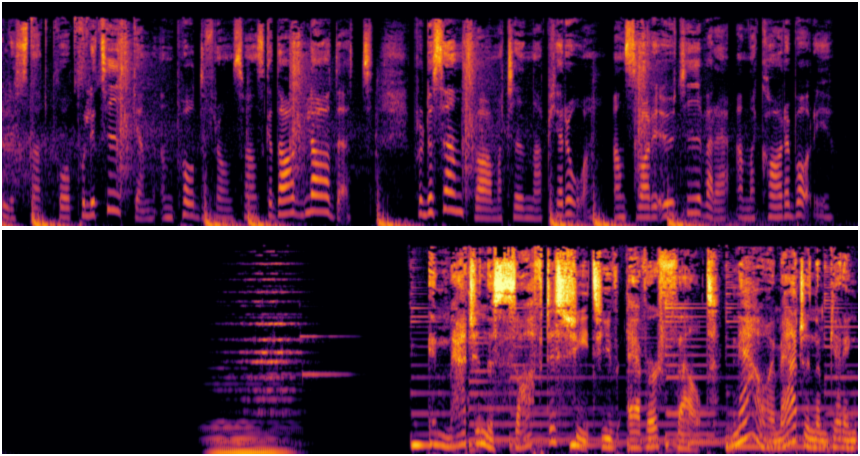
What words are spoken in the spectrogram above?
Har lyssnat på Politiken, en podd från Svenska Dagbladet. Producent var Martina Pierrot, ansvarig utgivare Anna Kareborg. Imagine the softest sheets you've ever felt. Now imagine them getting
